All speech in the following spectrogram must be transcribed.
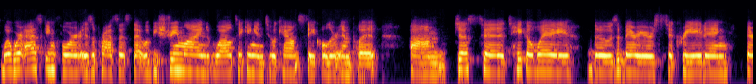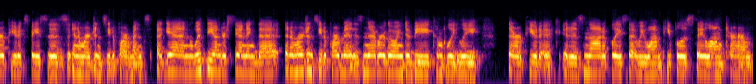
What we're asking for is a process that would be streamlined while taking into account stakeholder input, um, just to take away those barriers to creating therapeutic spaces in emergency departments. Again, with the understanding that an emergency department is never going to be completely therapeutic. It is not a place that we want people to stay long term,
